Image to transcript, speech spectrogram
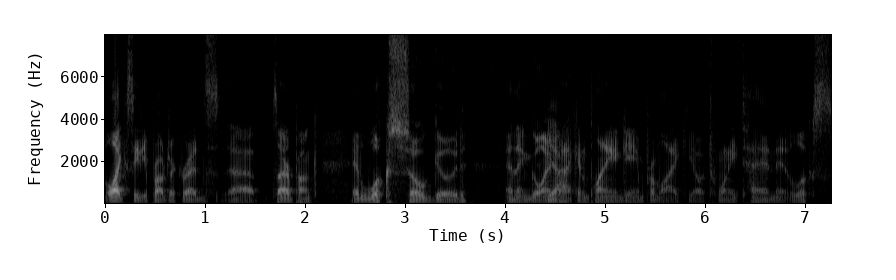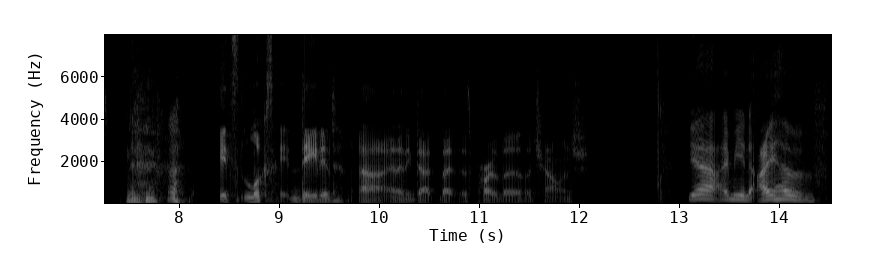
like CD Projekt Red's uh, Cyberpunk. It looks so good, and then going Yeah. back and playing a game from like you know 2010, it looks it looks dated, uh, and I think that that is part of the the challenge. Yeah, I mean, I have.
